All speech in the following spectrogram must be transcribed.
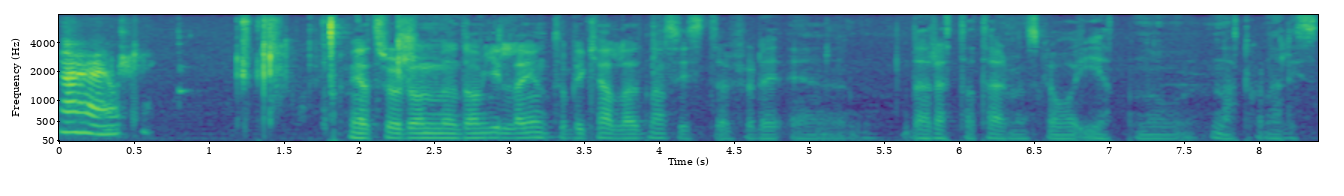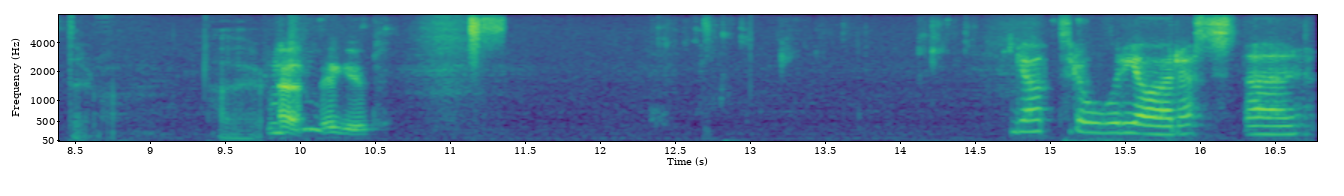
Nej, okej. Men jag tror de, de gillar ju inte att bli kallade nazister för det är, den rätta termen ska vara etnonationalister. Har jag hört. Herregud. Jag tror jag röstar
